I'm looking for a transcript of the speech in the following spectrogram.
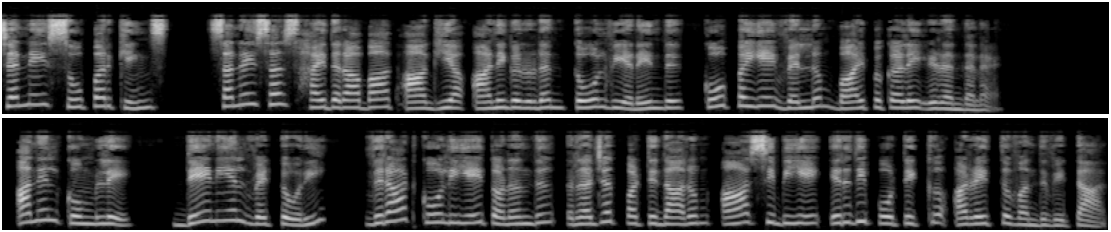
Chennai super kings sunrisers Hyderabad ஆகிய அணிகளுடன் தோல்வியடைந்து கோப்பையை வெல்லும் வாய்ப்புகளை இழந்தன. அனில் கும்ப்ளே டேனியல் வெட்டோரி விராட் கோலியை தொடர்ந்து ரஜத் பட்டிதாரும் ஆர்சிபியை இறுதிப் போட்டிக்கு அழைத்து வந்துவிட்டார்.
